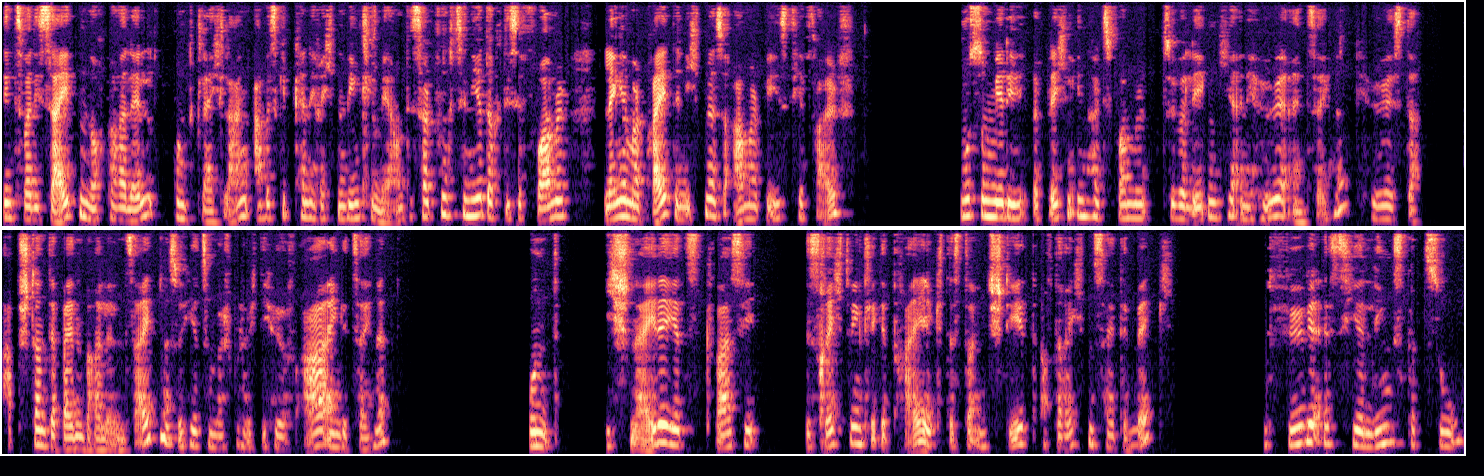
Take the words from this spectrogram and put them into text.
sind zwar die Seiten noch parallel und gleich lang, aber es gibt keine rechten Winkel mehr. Und deshalb funktioniert auch diese Formel Länge mal Breite nicht mehr, also a mal b ist hier falsch. Ich muss, um mir die Flächeninhaltsformel zu überlegen, hier eine Höhe einzeichnen. Die Höhe ist der Abstand der beiden parallelen Seiten. Also hier zum Beispiel habe ich die Höhe auf a eingezeichnet. Und ich schneide jetzt quasi das rechtwinklige Dreieck, das da entsteht, auf der rechten Seite weg und füge es hier links dazu.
